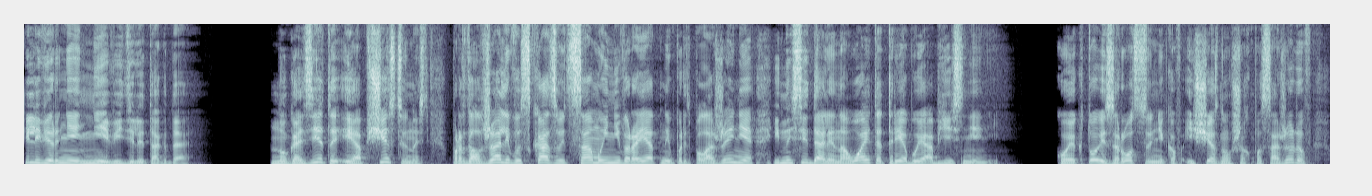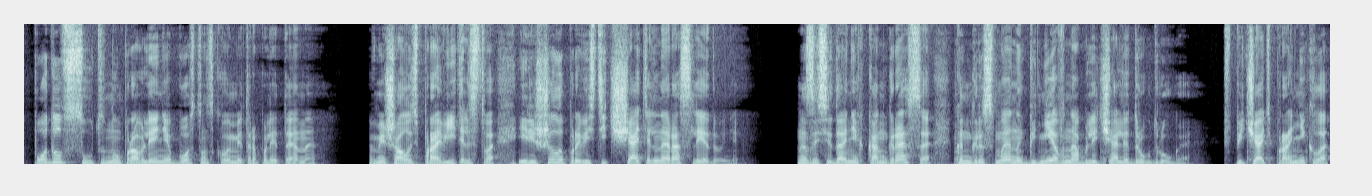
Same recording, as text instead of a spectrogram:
или, вернее, не видели тогда. Но газеты и общественность продолжали высказывать самые невероятные предположения и наседали на Уайта, требуя объяснений. Кое-кто из родственников исчезнувших пассажиров подал в суд на управление бостонского метрополитена – Вмешалось правительство и решило провести тщательное расследование. На заседаниях Конгресса конгрессмены гневно обличали друг друга. В печать проникла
